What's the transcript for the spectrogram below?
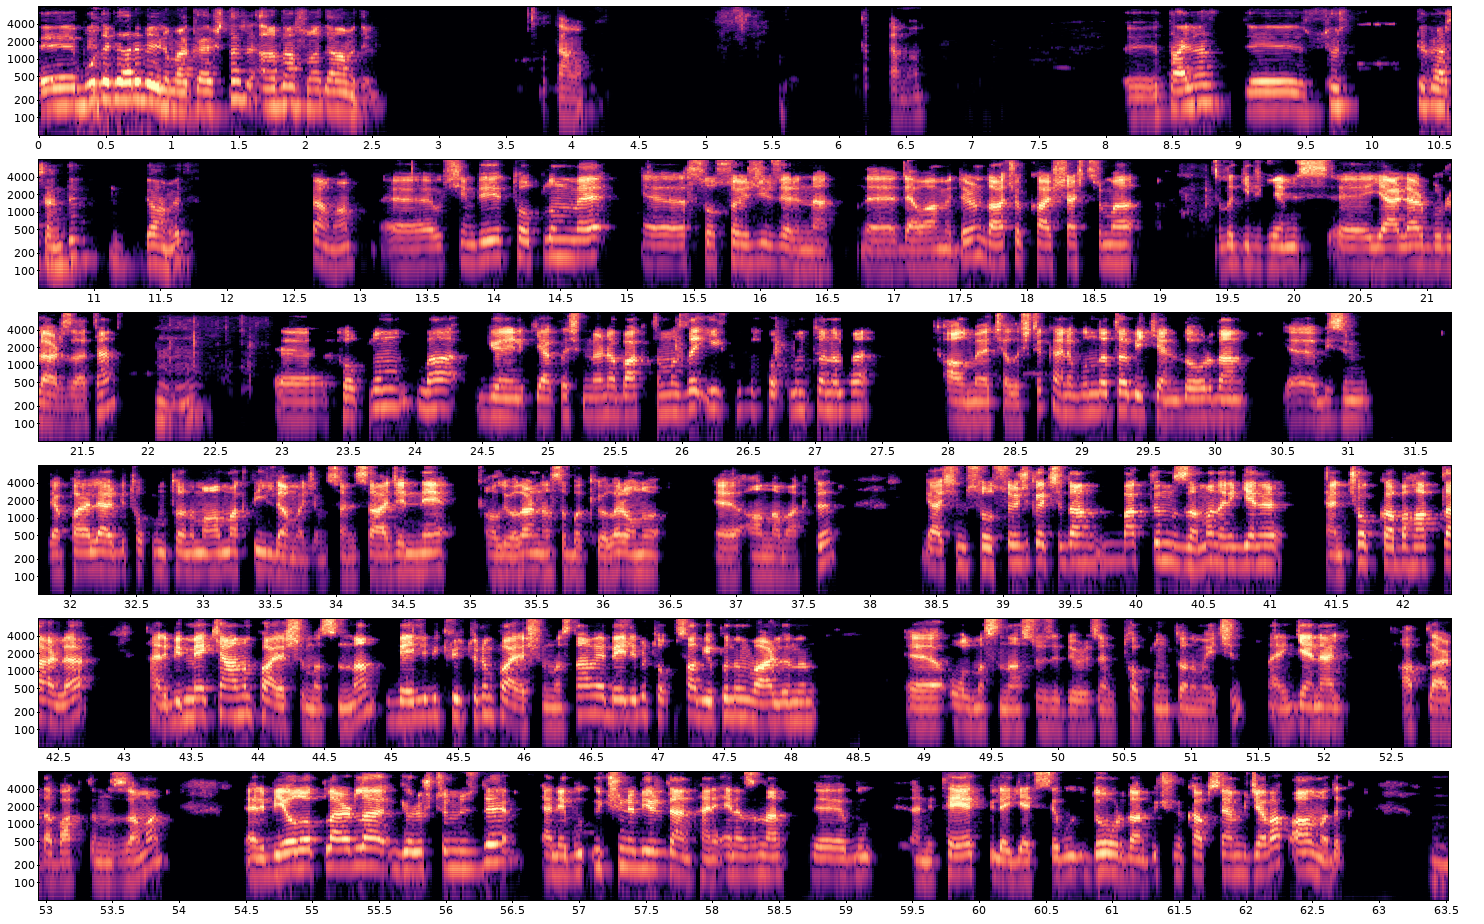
e, burada bir ara verelim arkadaşlar. Aradan sonra devam edelim. Tamam. Tamam. E, Taylan e, söz tekrar sende. Devam et. Tamam. Ee, şimdi toplum ve e, sosyoloji üzerinden e, devam ediyorum. Daha çok karşılaştırmalı gideceğimiz e, yerler buralar zaten. Hı hı. E, topluma yönelik yaklaşımlarına baktığımızda ilk bu toplum tanımı almaya çalıştık. Hani bunda tabii ki hani doğrudan e, bizim ya paralel bir toplum tanımı almak değildi amacımız. Hani sadece ne alıyorlar, nasıl bakıyorlar onu e, anlamaktı. Ya şimdi sosyolojik açıdan baktığımız zaman hani genel yani çok kaba hatlarla hani bir mekanın paylaşılmasından, belli bir kültürün paylaşılmasından ve belli bir toplumsal yapının varlığının e, olmasından söz ediyoruz yani toplum tanımı için. Hani genel hatlarda baktığımız zaman. Yani biyologlarla görüştüğümüzde hani bu üçünü birden hani en azından e, bu hani teğet bile geçse bu doğrudan üçünü kapsayan bir cevap almadık. Hı.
